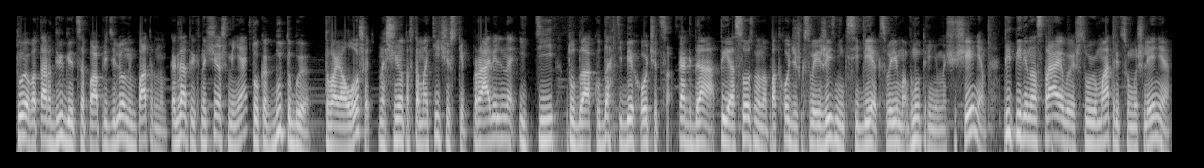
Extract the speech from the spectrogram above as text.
твой аватар двигается по определенным паттернам, когда ты их начнешь менять, то как будто бы твоя лошадь начнет автоматически правильно идти туда, куда тебе хочется. Когда ты осознанно подходишь к своей жизни, к себе, к своим внутренним ощущениям, ты перенастраиваешь свою матрицу мышления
